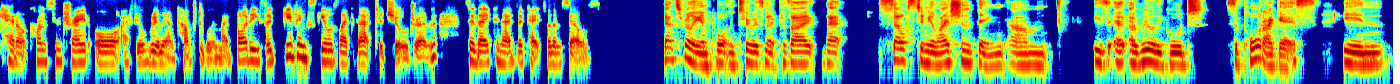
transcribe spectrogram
cannot concentrate or I feel really uncomfortable in my body. So, giving skills like that to children so they can advocate for themselves. That's really important too, isn't it? Because I that self stimulation thing um, is a, a really good support, I guess, in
